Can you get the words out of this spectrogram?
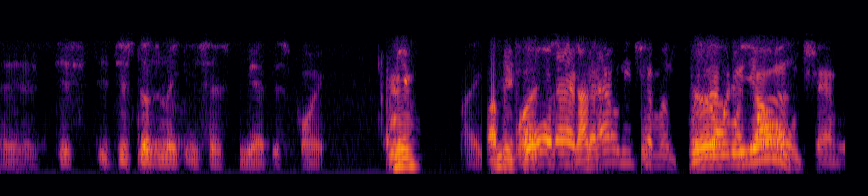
It just it just doesn't make any sense to me at this point. I mean, Like, I mean, what? for all that, Not- battle each other, put Good, it out on you your own channel.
